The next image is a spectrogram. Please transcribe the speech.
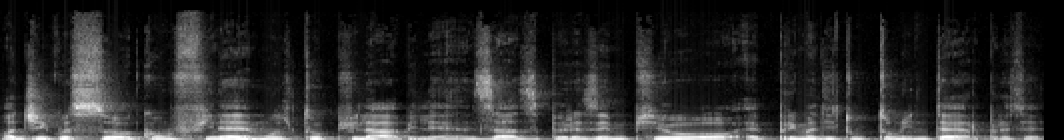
Oggi questo confine è molto più labile. Zaz, per esempio, è prima di tutto un interprete,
